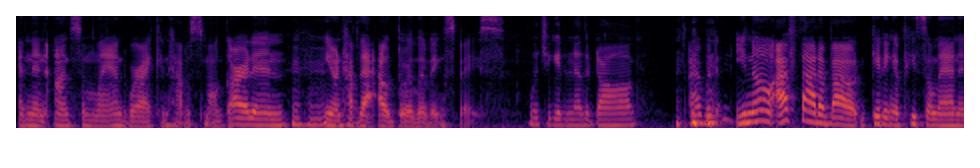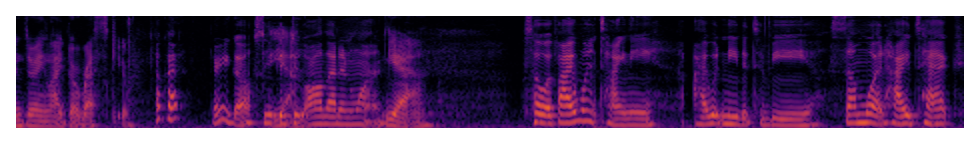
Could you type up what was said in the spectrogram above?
and then on some land where I can have a small garden, Mm-hmm. you know, and have that outdoor living space. Would you get another dog? I would, you know, I've thought about getting a piece of land and doing like a rescue. Okay. There you go. So you Yeah. could do all that in one. Yeah. So if I went tiny, I would need it to be somewhat high tech.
